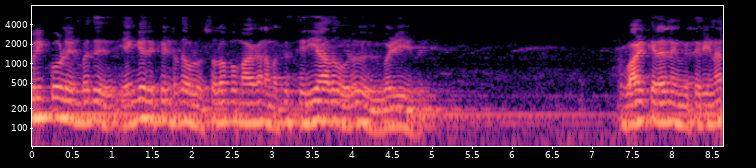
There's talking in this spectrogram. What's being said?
குறிக்கோள் என்பது எங்கே இருக்கின்றது அவ்வளோ சுலபமாக நமக்கு தெரியாத ஒரு வழி இது. வாழ்க்கையில எனக்கு தெரியும்னா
